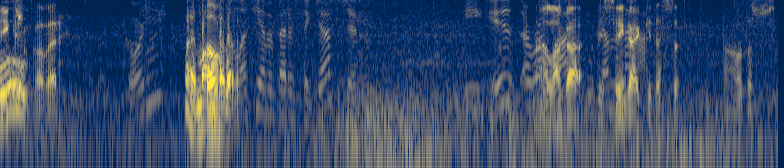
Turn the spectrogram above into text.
fiksu kaveri. Ai mä oon Oh. täällä. Unless you have a better suggestion. He is a Me He's done vissiin kaikki tässä autossa.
